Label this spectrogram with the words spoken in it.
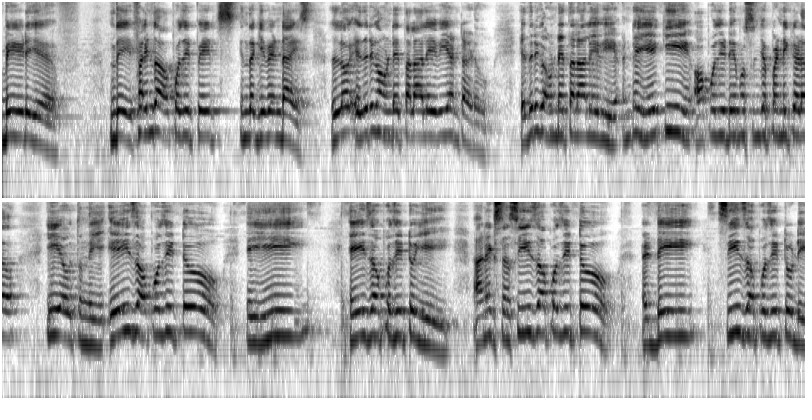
BDF the find the opposite pairs in the given dice. లో ఎదురుగా ఉండే తలాలేవి అంటాడు. ఎదురుగా ఉండే తలాలేవి అంటే ఏకి ఆపోజిట్ ఏమొస్తుంది చెప్పండి ఇక్కడ? ఈ అవుతుంది. A is opposite? E. A is opposite to E next C is opposite to D C is opposite to D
